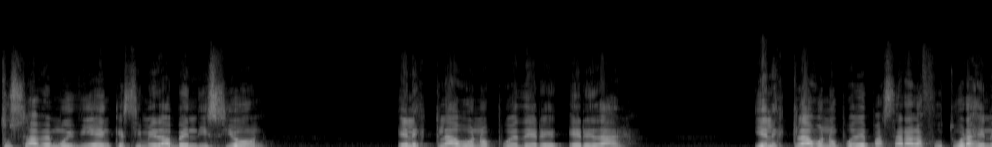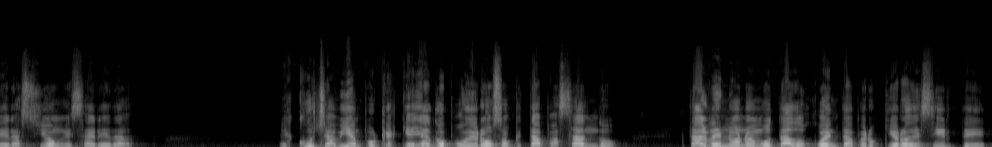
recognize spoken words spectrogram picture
Tú sabes muy bien que si me das bendición, el esclavo no puede heredar. Y el esclavo no puede pasar a la futura generación esa heredad. Escucha bien porque aquí hay algo poderoso que está pasando. Tal vez no nos hemos dado cuenta, pero quiero decirte,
